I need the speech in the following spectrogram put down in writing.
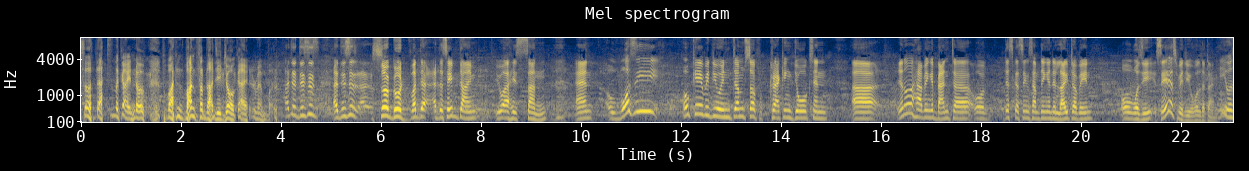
so, that's the kind of one, one Sardaji joke I remember. Ajay, this is, uh, this is uh, so good, but the, at the same time, you are his son. And was he okay with you in terms of cracking jokes and, uh, you know, having a banter or discussing something in a lighter vein? Or was he serious with you all the time? He was,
